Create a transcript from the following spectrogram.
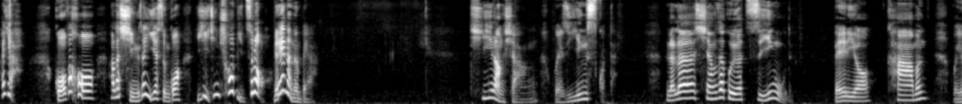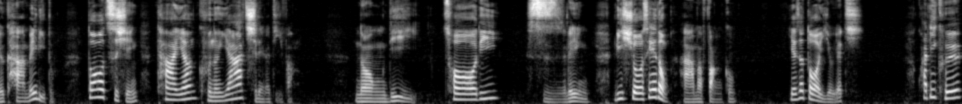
哎呀，搞勿好阿拉寻着伊个辰光，伊已经翘辫子了，那哪能办啊？天浪向还是阴湿疙瘩，辣辣向日葵个指引下头，贝里奥、卡门还有卡梅利多到处寻太阳可能压起来个地方，农田、草地。树林，连小山洞也没放过。一直到有一天，快点看！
